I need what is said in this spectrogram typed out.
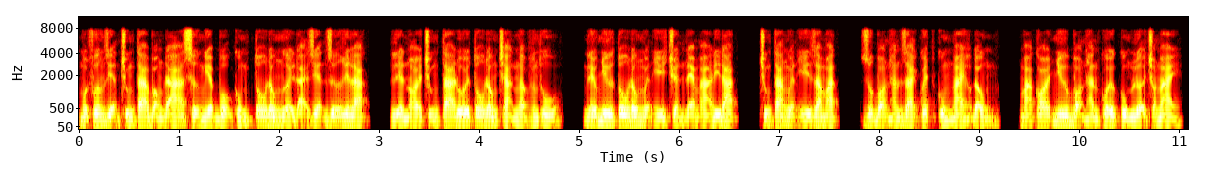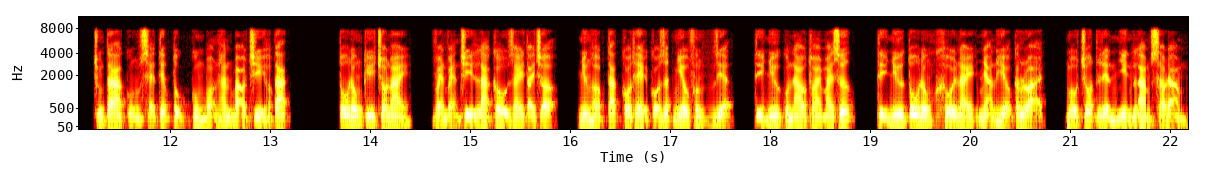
một phương diện chúng ta bóng đá sự nghiệp bộ cùng tô đông người đại diện giữ liên lạc, liền nói chúng ta đối tô đông tràn ngập hứng thú, nếu như tô đông nguyện ý chuyển ném adidas, chúng ta nguyện ý ra mặt, giúp bọn hắn giải quyết cùng mai hợp đồng, mà coi như bọn hắn cuối cùng lựa chọn mai chúng ta cũng sẽ tiếp tục cùng bọn hắn bảo trì hợp tác. Tô đông ký cho nai vẹn vẹn chỉ là cầu dày tài trợ, nhưng hợp tác có thể có rất nhiều phương diện, tỉ như quần áo thoải mái sức, tỉ như tô đông khối này nhãn hiệu các loại, mấu chốt liền nhìn làm sao đàm.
